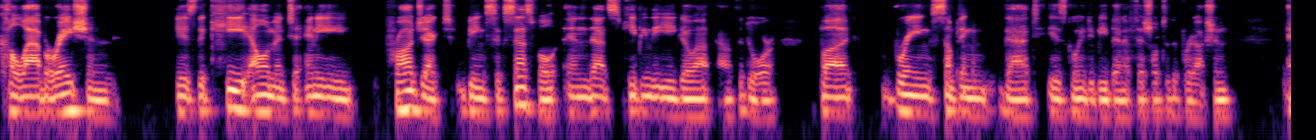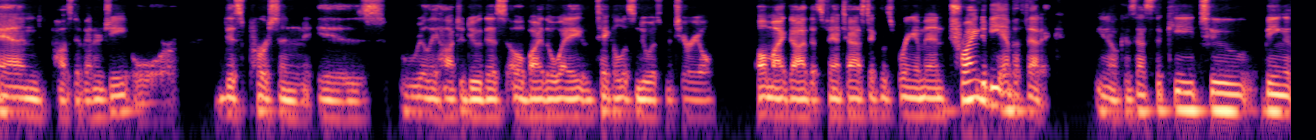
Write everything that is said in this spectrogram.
collaboration is the key element to any project being successful, and that's keeping the ego out, out the door, but bringing something that is going to be beneficial to the production and positive energy or this person is really hot to do this. Oh, by the way, take a listen to his material. Oh my God, that's fantastic. Let's bring him in. Trying to be empathetic, you know, because that's the key to being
